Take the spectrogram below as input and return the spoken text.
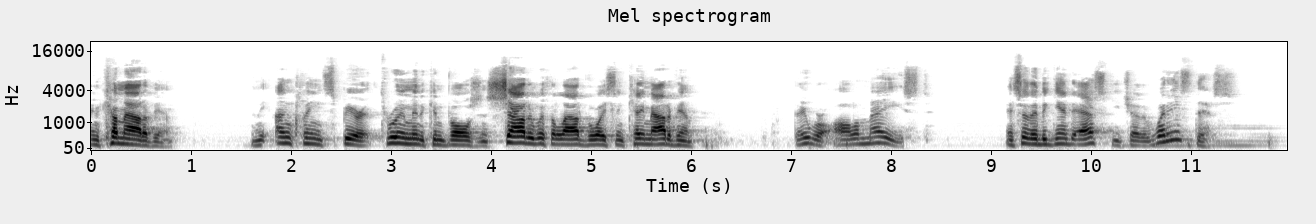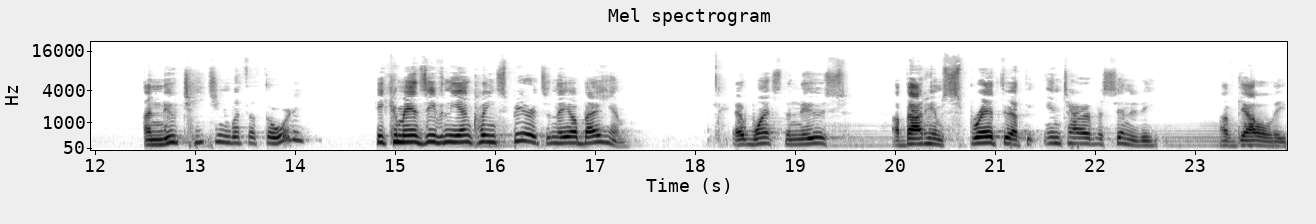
and come out of him. And the unclean spirit threw him into convulsions, shouted with a loud voice, and came out of him. They were all amazed. And so they began to ask each other, What is this? A new teaching with authority? He commands even the unclean spirits, and they obey him. At once, the news about him spread throughout the entire vicinity of Galilee.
